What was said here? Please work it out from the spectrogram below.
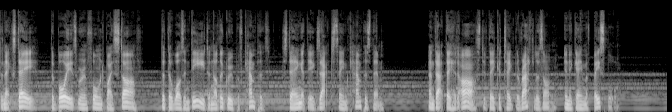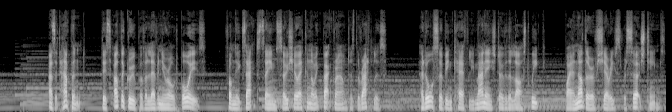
The next day, the boys were informed by staff that there was indeed another group of campers staying at the exact same camp as them, and that they had asked if they could take the Rattlers on in a game of baseball. As it happened, this other group of 11 year old boys from the exact same socio-economic background as the Rattlers, had also been carefully managed over the last week by another of Sherif's research teams.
